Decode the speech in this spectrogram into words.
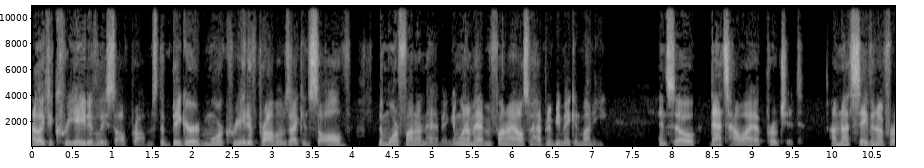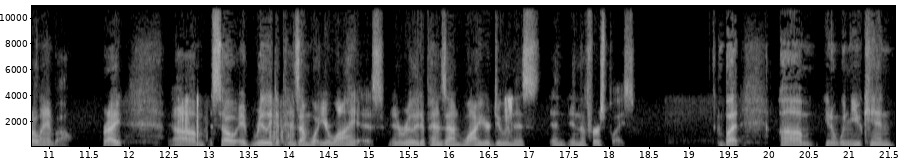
I like to creatively solve problems. The bigger, more creative problems I can solve, the more fun I'm having. And when I'm having fun, I also happen to be making money. And so that's how I approach it. I'm not saving up for a Lambo, right? Um, so it really depends on what your why is. And it really depends on why you're doing this in, in the first place. But, um, you know, when you can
